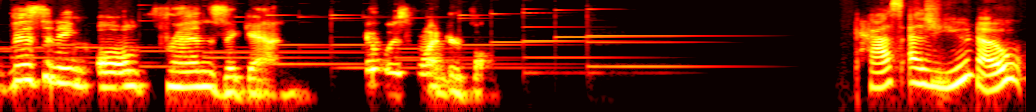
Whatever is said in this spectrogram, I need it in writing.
visiting old friends again. It was wonderful. Cass, as you know,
